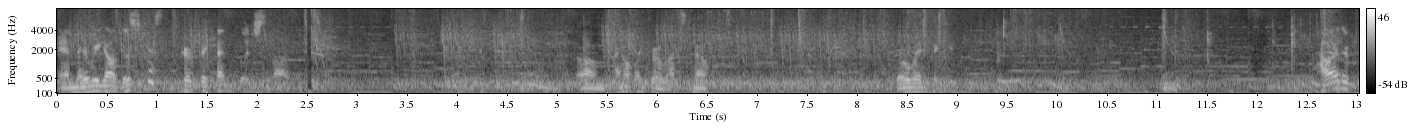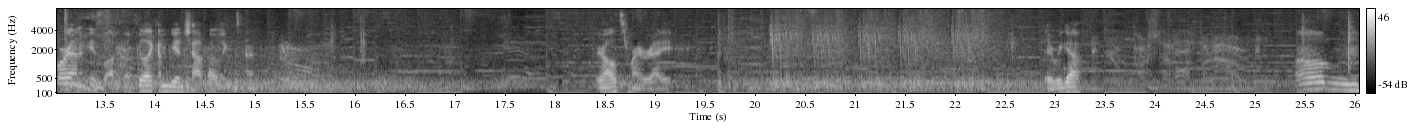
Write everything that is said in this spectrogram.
And there we go. This is just the perfect head glitch spot. Um, I don't like robots, no. Go away, thank you. How are there four enemies left? I feel like I'm being shot by like ten. You're all to my right. There we go. Um,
